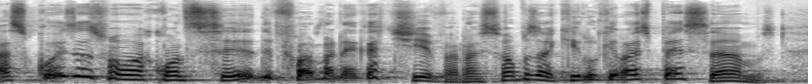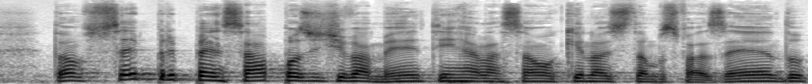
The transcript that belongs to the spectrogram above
as coisas vão acontecer de forma negativa. Nós somos aquilo que nós pensamos. Então, sempre pensar positivamente em relação ao que nós estamos fazendo,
